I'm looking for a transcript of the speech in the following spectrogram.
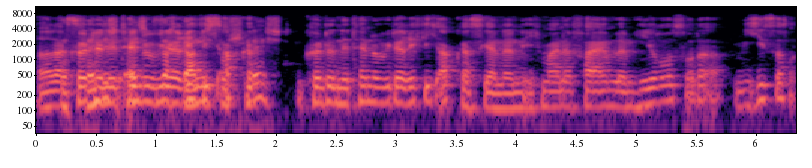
Also da Das könnte Nintendo wieder richtig so schlecht. könnte Nintendo wieder richtig abkassieren, denn ich meine Fire Emblem Heroes oder wie hieß das?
